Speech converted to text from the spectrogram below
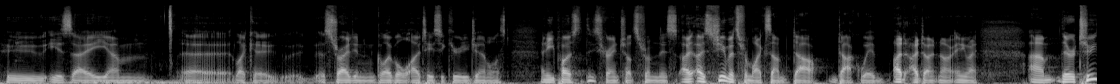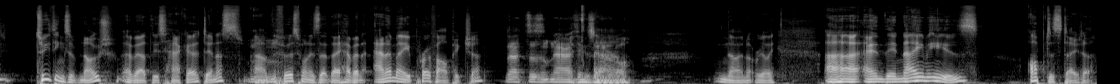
who is a um, uh, like a Australian and global IT security journalist, and he posted these screenshots from this. I, I assume it's from like some dark dark web. I, I don't know. Anyway, um, there are two. Two things of note about this hacker, Denis. Um, the first one is that they have an anime profile picture. That doesn't narrow things down at Um, all. No, not really. Uh, and their name is Optus Data.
